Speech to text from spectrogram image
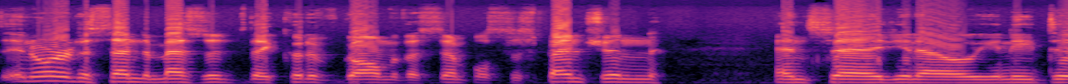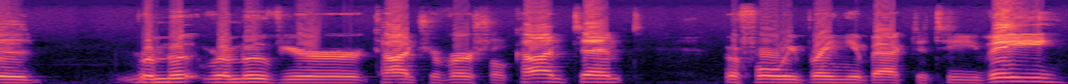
in order to send a message, they could have gone with a simple suspension and said, you know, you need to remo- remove your controversial content before we bring you back to TV.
